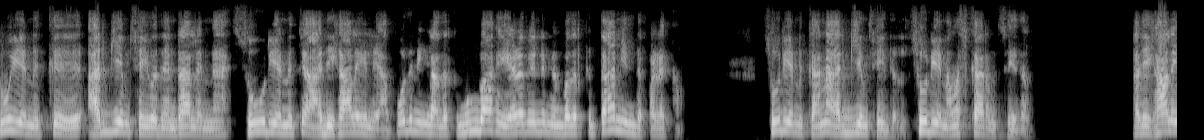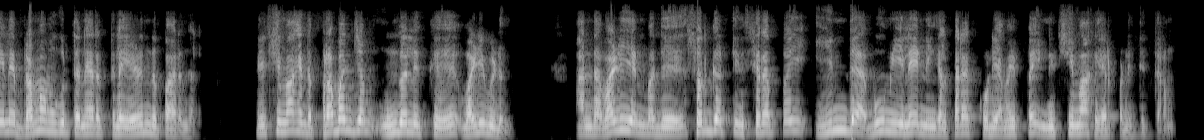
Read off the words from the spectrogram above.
சூரியனுக்கு அர்க்கியம் செய்வது என்றால் என்ன? சூரியனுக்கு அதிகாலையிலே. அப்போது நீங்கள் அதற்கு முன்பாக எழ வேண்டும் என்பதற்குத்தான் இந்த பழக்கம். சூரியனுக்கான அர்க்கியம் செய்தல் சூரிய நமஸ்காரம் செய்தல். அதிகாலையிலே பிரம்ம முகூர்த்த நேரத்தில் எழுந்து பாருங்கள். நிச்சயமாக இந்த பிரபஞ்சம் உங்களுக்கு வழிவிடும். அந்த வழி என்பது சொர்க்கத்தின் சிறப்பை இந்த பூமியிலே நீங்கள் பெறக்கூடிய அமைப்பை நிச்சயமாக ஏற்படுத்தி தரும்.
